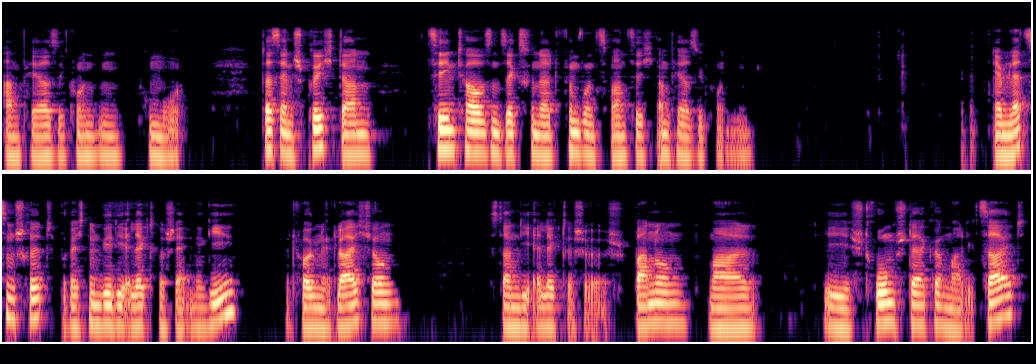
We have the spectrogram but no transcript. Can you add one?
Ampere-Sekunden pro Mol. Das entspricht dann 10.625 Ampere-Sekunden. Im letzten Schritt berechnen wir die elektrische Energie mit folgender Gleichung. Ist dann die elektrische Spannung mal die Stromstärke mal die Zeit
